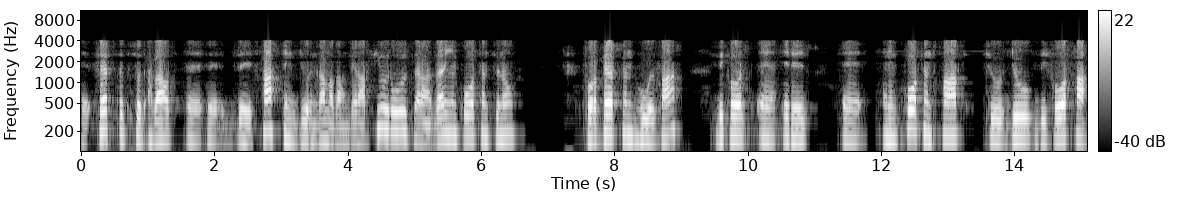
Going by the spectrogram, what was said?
uh, first episode about uh, uh, the fasting during Ramadan. There are few rules that are very important to know for a person who will fast because uh, it is uh, an important part to do before fast.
